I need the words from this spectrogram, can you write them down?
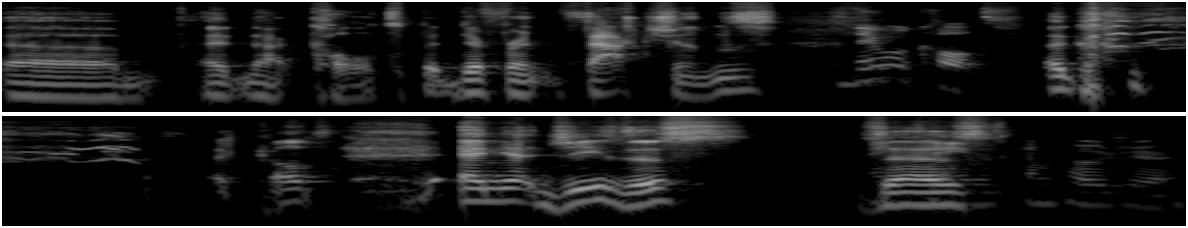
um, uh, not cults, but different factions, They were cults. cults. And yet, Jesus Maintains says, composure.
